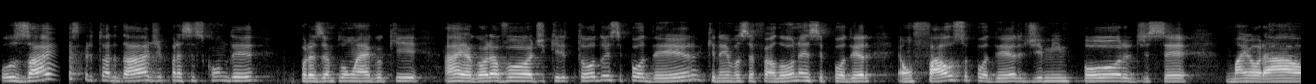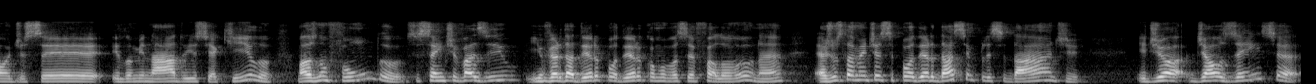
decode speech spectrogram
usar a espiritualidade para se esconder. Por exemplo, um ego que, ah, agora eu vou adquirir todo esse poder, que nem você falou, né? Esse poder é um falso poder de me impor, de ser maioral, de ser iluminado, isso e aquilo, mas no fundo se sente vazio. E o verdadeiro poder, como você falou, né, é justamente esse poder da simplicidade e de, de ausência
